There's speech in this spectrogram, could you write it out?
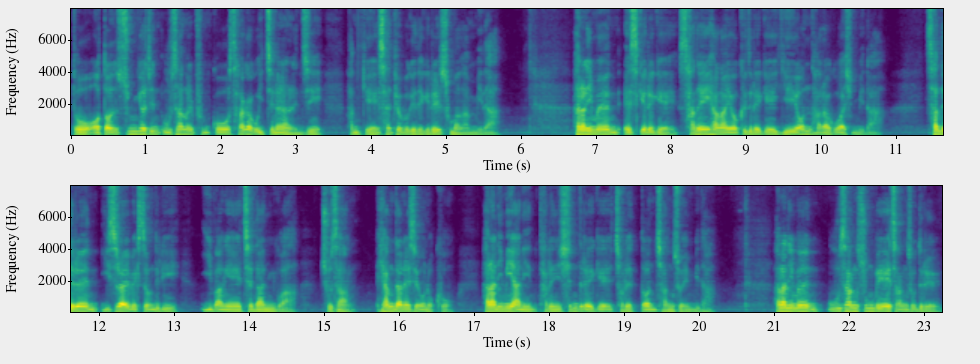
또 어떤 숨겨진 우상을 품고 살아가고 있지는 않은지 함께 살펴보게 되기를 소망합니다. 하나님은 에스겔에게 산에 향하여 그들에게 예언하라고 하십니다. 산들은 이스라엘 백성들이 이방의 재단과 주상, 향단을 세워놓고 하나님이 아닌 다른 신들에게 절했던 장소입니다. 하나님은 우상 숭배의 장소들을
